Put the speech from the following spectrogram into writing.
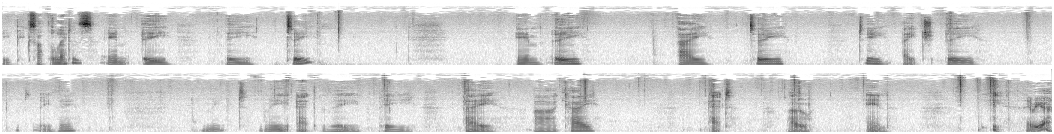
he picks up the letters M, E, E, T, M, E, A, T, T H E oops, E there meet me at the P A R K at O N E. There we go.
